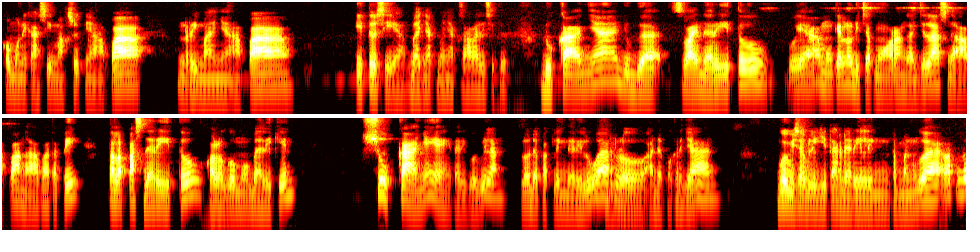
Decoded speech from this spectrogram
komunikasi maksudnya apa nerimanya apa. Itu sih ya banyak-banyak salah di situ. Dukanya juga selain dari itu ya mungkin lo dicap sama orang nggak jelas nggak apa nggak apa. Tapi terlepas dari itu kalau gue mau balikin sukanya ya yang tadi gue bilang lo dapat link dari luar Hmm. lo ada pekerjaan gue bisa beli gitar dari link temen gue oh, lo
